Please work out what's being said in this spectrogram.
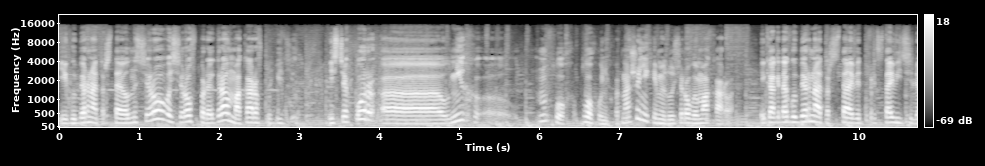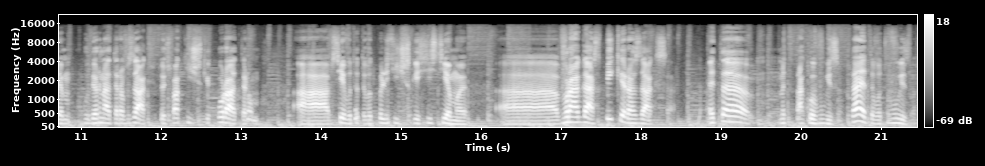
И губернатор ставил на Серова, Серов проиграл, Макаров победил. И с тех пор э, у них э, ну, плохо, плохо у них в отношениях, я имею в виду Серова и Макарова. И когда губернатор ставит представителем губернатора в ЗАГС, то есть фактически куратором а, всей вот этой вот политической системы а, врага спикера ЗАГСа, это, это такой вызов, да, это вот вызов.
